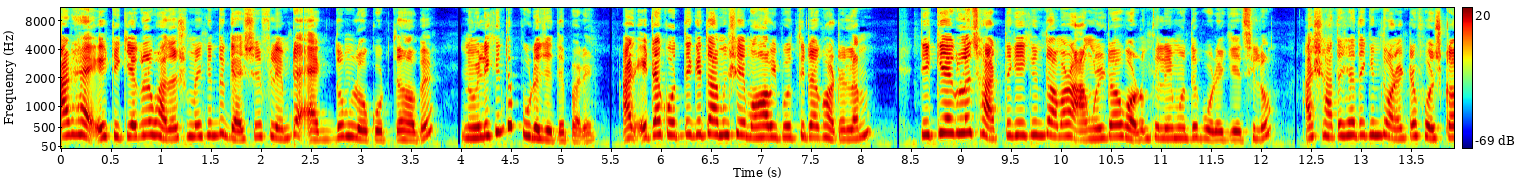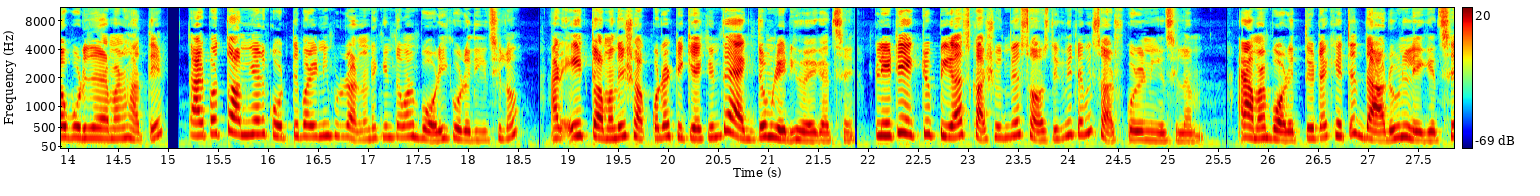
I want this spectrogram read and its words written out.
আর হ্যাঁ এই টিকিয়াগুলো ভাজার সময় কিন্তু গ্যাসের ফ্লেমটা একদম লো করতে হবে, নইলে কিন্তু পুড়ে যেতে পারে। আর এটা করতে গিয়ে তো আমি সেই মহাবিপত্তিটা ঘটালাম। টিকিয়াগুলো ছাড়তে গিয়ে কিন্তু আমার আঙুলটাও গরম তেলের মধ্যে পড়ে গিয়েছিল। আর সাথে সাথে কিন্তু অনেকটা ফোসকাও পড়ে যায় আমার হাতে। তারপর তো আমি আর করতে পারিনি, পুরো রান্নাটা কিন্তু আমার বড়ই করে দিয়েছিল। আর এই তো আমাদের সবকটা টিকিয়া কিন্তু একদম রেডি হয়ে গেছে। প্লেটে একটু পেঁয়াজ, কাসুন দিয়ে সস দিয়ে কিন্তু আমি সার্ভ করে নিয়েছিলাম। আর আমার বরের তো এটা খেতে দারুণ লেগেছে।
